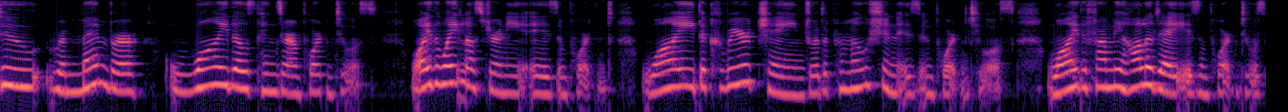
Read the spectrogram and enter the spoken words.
to remember why those things are important to us, why the weight loss journey is important, why the career change or the promotion is important to us, why the family holiday is important to us,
